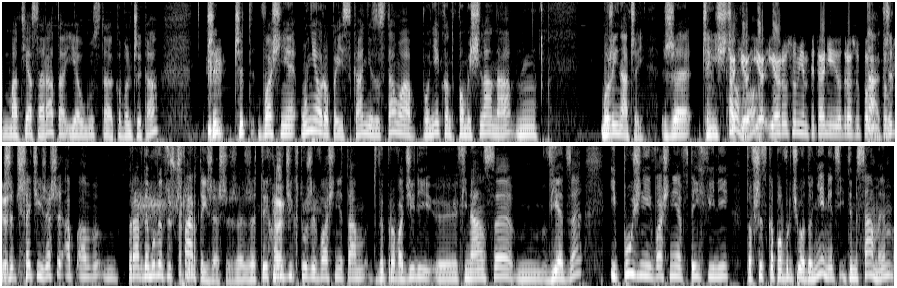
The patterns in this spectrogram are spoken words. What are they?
Matiasa Rata i Augusta Kowalczyka. Czy, mhm. czy właśnie Unia Europejska nie została poniekąd pomyślana, mm, może inaczej, że częściowo... Tak, ja, ja, ja, rozumiem pytanie i od razu powiem Tak, że, że, trzeciej Rzeszy, a, a prawdę mówiąc już znaczy... czwartej Rzeszy, że, że tych tak. ludzi, którzy właśnie tam wyprowadzili y, finanse, y, wiedzę i później właśnie w tej chwili to wszystko powróciło do Niemiec i tym samym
